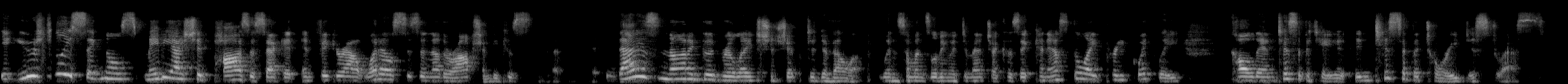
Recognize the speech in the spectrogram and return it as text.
it usually signals maybe i should pause a second and figure out what else is another option because that is not a good relationship to develop when someone's living with dementia because it can escalate pretty quickly called anticipated anticipatory distress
